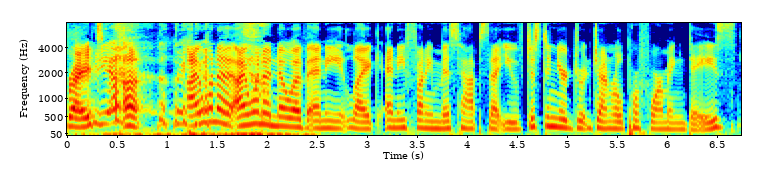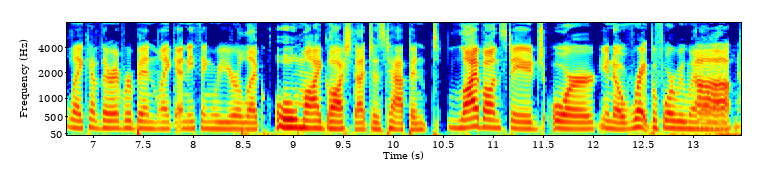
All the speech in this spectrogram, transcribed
right? Yeah. I want to. I want to know of any like any funny mishaps that you've just in your dr- general performing days. Like, have there ever been like anything where you're like, oh my gosh, that just happened live on stage, or you know, right before we went Uh, on?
